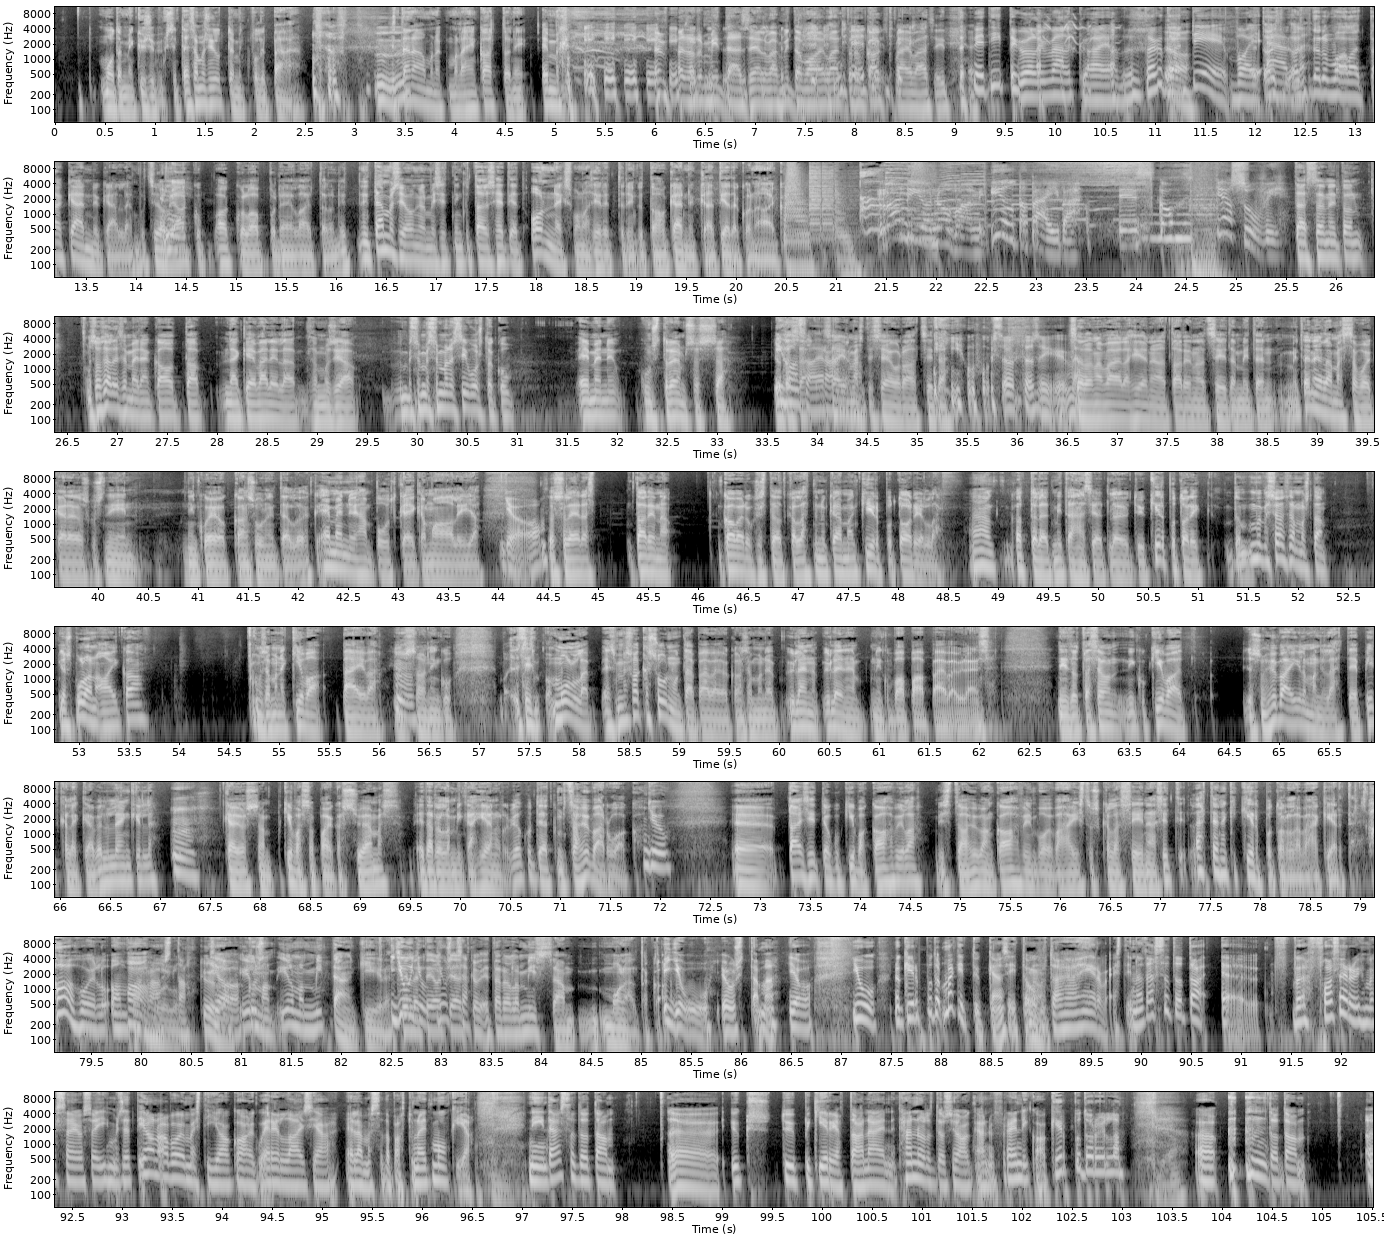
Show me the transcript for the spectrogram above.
muutamia kysymyksiä. Tai semmoisia juttuja, mitkä tuli päähän. Mm-hmm. Tänä aamuna, kun mä lähdin katsoa, niin en mä, en mä saanut mitään selvää, mitä mä olin laittanut kaksi päivää sitten. Ne itse kun oli välkkyajatus. Onko tuo D vai Että Olisi, olisi M? pitänyt vaan laittaa kännykälle, mutta se oli Niin. akku, akku loppu, ne ei laittanut. Niin, niin tämmöisiä ongelmia sitten niin tajus heti, että onneksi me ollaan siirrytty niin tuohon kännykkään tietokoneaikaan. Radio Novan iltapäivä. Esko ja Suvi. Tässä nyt on sosiaalisen median kautta näkee välillä semmoisia, semmoinen sivusto, kun ei mennyt kuin Strömsössä, jota sä, sä ilmeisesti seuraat sitä. Juu, se on tosi hyvä. Sellainen väillä hienoja tarinoita siitä, miten, miten elämässä voi käydä joskus niin, niin kuin ei olekaan suunnitellut. Ei mennyt ihan putkeen eikä maaliin. Ja Joo. Tuossa oli edes tarina kaveruksista, jotka on lähtenyt käymään kirpputorilla. Mä katselen, että mitähän sieltä löytyy. Kirpputori, se on semmoista, jos mulla on aikaa, on semmoinen kiva päivä, jossa mm. on niinku, siis mulle, esimerkiksi vaikka sunnuntaipäivä, joka on semmoinen yleinen, yleinen niinku vapaa päivä yleensä, niin tota, se on niinku kiva, että jos on hyvä ilma, niin lähtee pitkälle kävelylenkille, mm. käy jossain kivassa paikassa syömässä. Ei tarvitse olla mikään hieno, joku tiedätkö, mutta saa hyvää ruokaa. Joo. Tai sitten joku kiva kahvila, mistä saa hyvän kahvin, voi vähän istuskella siinä. Sitten lähtee ainakin kirpputorilla vähän kiertelemään. Haahuilu on parasta. Kyllä, Joo, ilman, ilman mitään kiirettä. Siellä juu, ei, ole, tiedätkö, ei tarvitse olla missään moneltakaan. Juu, just tämä. Joo. Juu, no kirpputor, mäkin tykkään siitä Oulusta ihan hirveästi. No tässä tota, äh, FASE-ryhmässä, jossa ihmiset ihan avoimesti jakaa niin erilaisia elämässä tapahtuneita mokia, niin tässä tota, ö, yksi tyyppi kirjoittaa näin, että hän oli tosiaan käynyt Frendikaa kirpputorilla. Ö, tota, ö,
